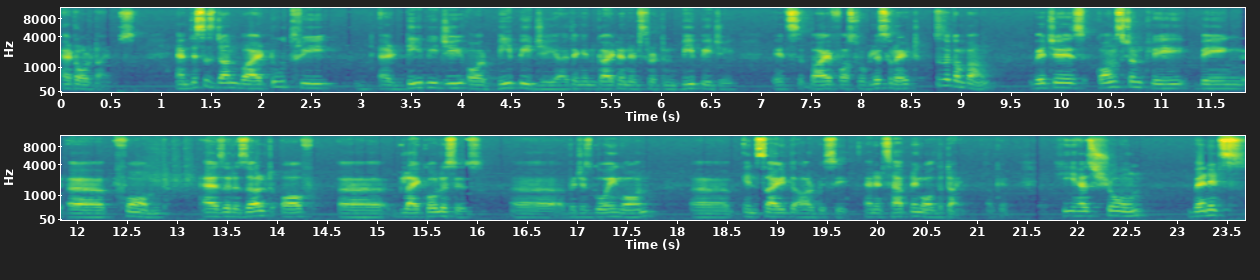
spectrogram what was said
at all times. And this is done by 2 3 uh, DPG or BPG I think in Guyton it's written BPG it's biphosphoglycerate. This is a compound which is constantly being uh, formed as a result of uh, glycolysis uh, which is going on uh, inside the RBC and it's happening all the time okay? He has shown when its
